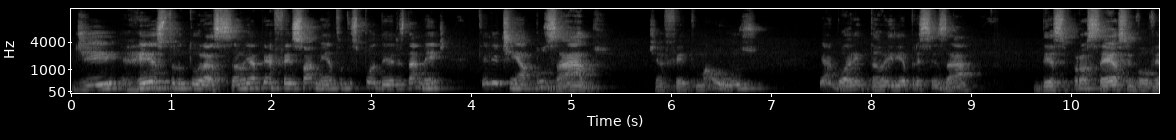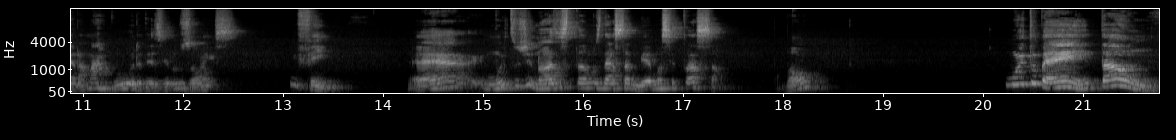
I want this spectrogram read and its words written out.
de reestruturação e aperfeiçoamento dos poderes da mente, que ele tinha abusado, tinha feito mau uso, e agora então iria precisar desse processo envolvendo amargura, desilusões, enfim. É, muitos de nós estamos nessa mesma situação, tá bom? Muito bem, então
